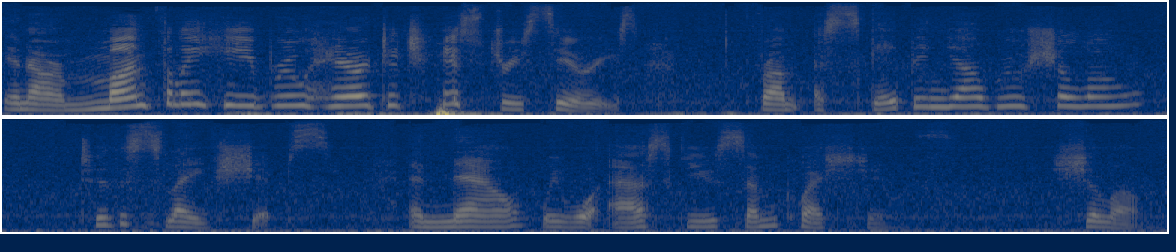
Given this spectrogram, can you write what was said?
in our monthly Hebrew Heritage History series from escaping Jerusalem to the slave ships. And now we will ask you some questions. Shalom.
